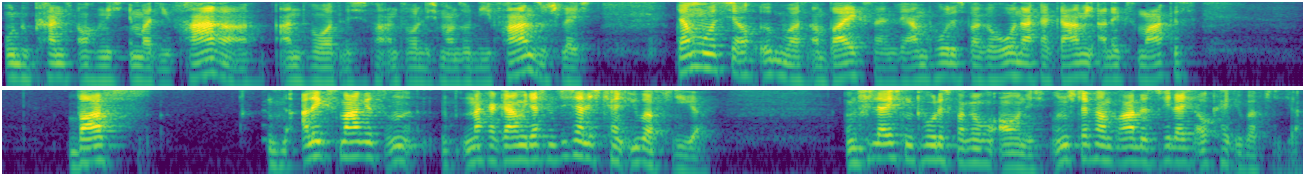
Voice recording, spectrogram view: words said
Und du kannst auch nicht immer die Fahrer verantwortlich, verantwortlich machen, so die fahren so schlecht. Da muss ja auch irgendwas am Bike sein. Wir haben Polis Bagaro, Nakagami, Alex Marquez. Was Alex Marquez und Nakagami, das sind sicherlich kein Überflieger. Und vielleicht ein Todesbagaro auch nicht. Und Stefan Bradl ist vielleicht auch kein Überflieger.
